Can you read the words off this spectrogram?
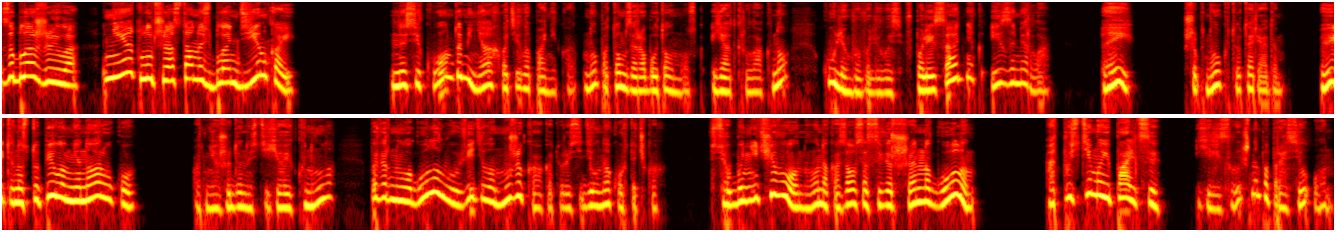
Заблажила. Нет, лучше останусь блондинкой. На секунду меня охватила паника, но потом заработал мозг. Я открыла окно, кулем вывалилась в полисадник и замерла. «Эй!» — шепнул кто-то рядом. «Эй, ты наступила мне на руку!» От неожиданности я икнула, повернула голову и увидела мужика, который сидел на корточках. Все бы ничего, но он оказался совершенно голым. «Отпусти мои пальцы!» — еле слышно попросил он.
